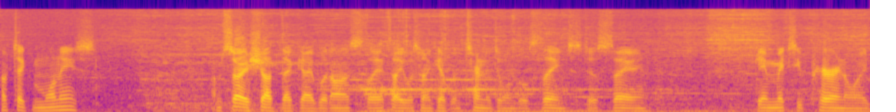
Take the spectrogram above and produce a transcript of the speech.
I'll take the monies. I'm sorry I shot that guy, but honestly, I thought he was gonna get up and turn into one of those things. Just saying. Game makes you paranoid.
